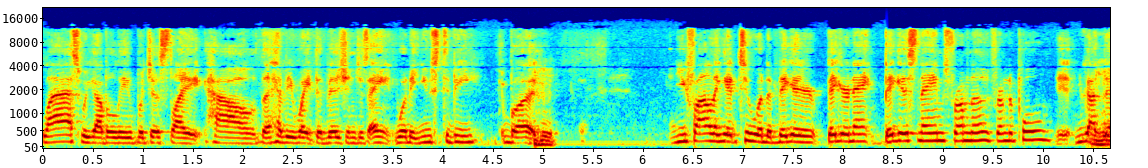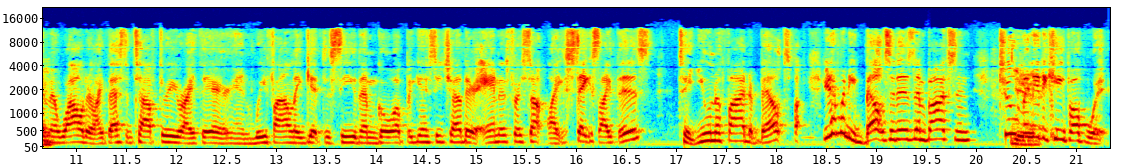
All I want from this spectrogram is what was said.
last week, I believe, but just like how the heavyweight division just ain't what it used to be. But mm-hmm. You finally get two of the bigger, bigger name, biggest names from the from the pool. You got them mm-hmm. and Wilder, like that's the top three right there. And we finally get to see them go up against each other, and it's for something like stakes like this to unify the belts. You know how many belts it is in boxing? Too Yeah. many to keep up with.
